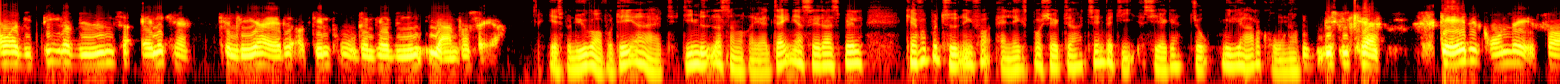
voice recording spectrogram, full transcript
og at vi deler viden, så alle kan, kan lære af det og genbruge den her viden i andre sager. Jesper Nygaard vurderer, at de midler, som Realdania sætter i spil, kan få betydning for anlægsprojekter til en værdi af ca. 2 milliarder kroner. Hvis vi kan skabe et grundlag for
